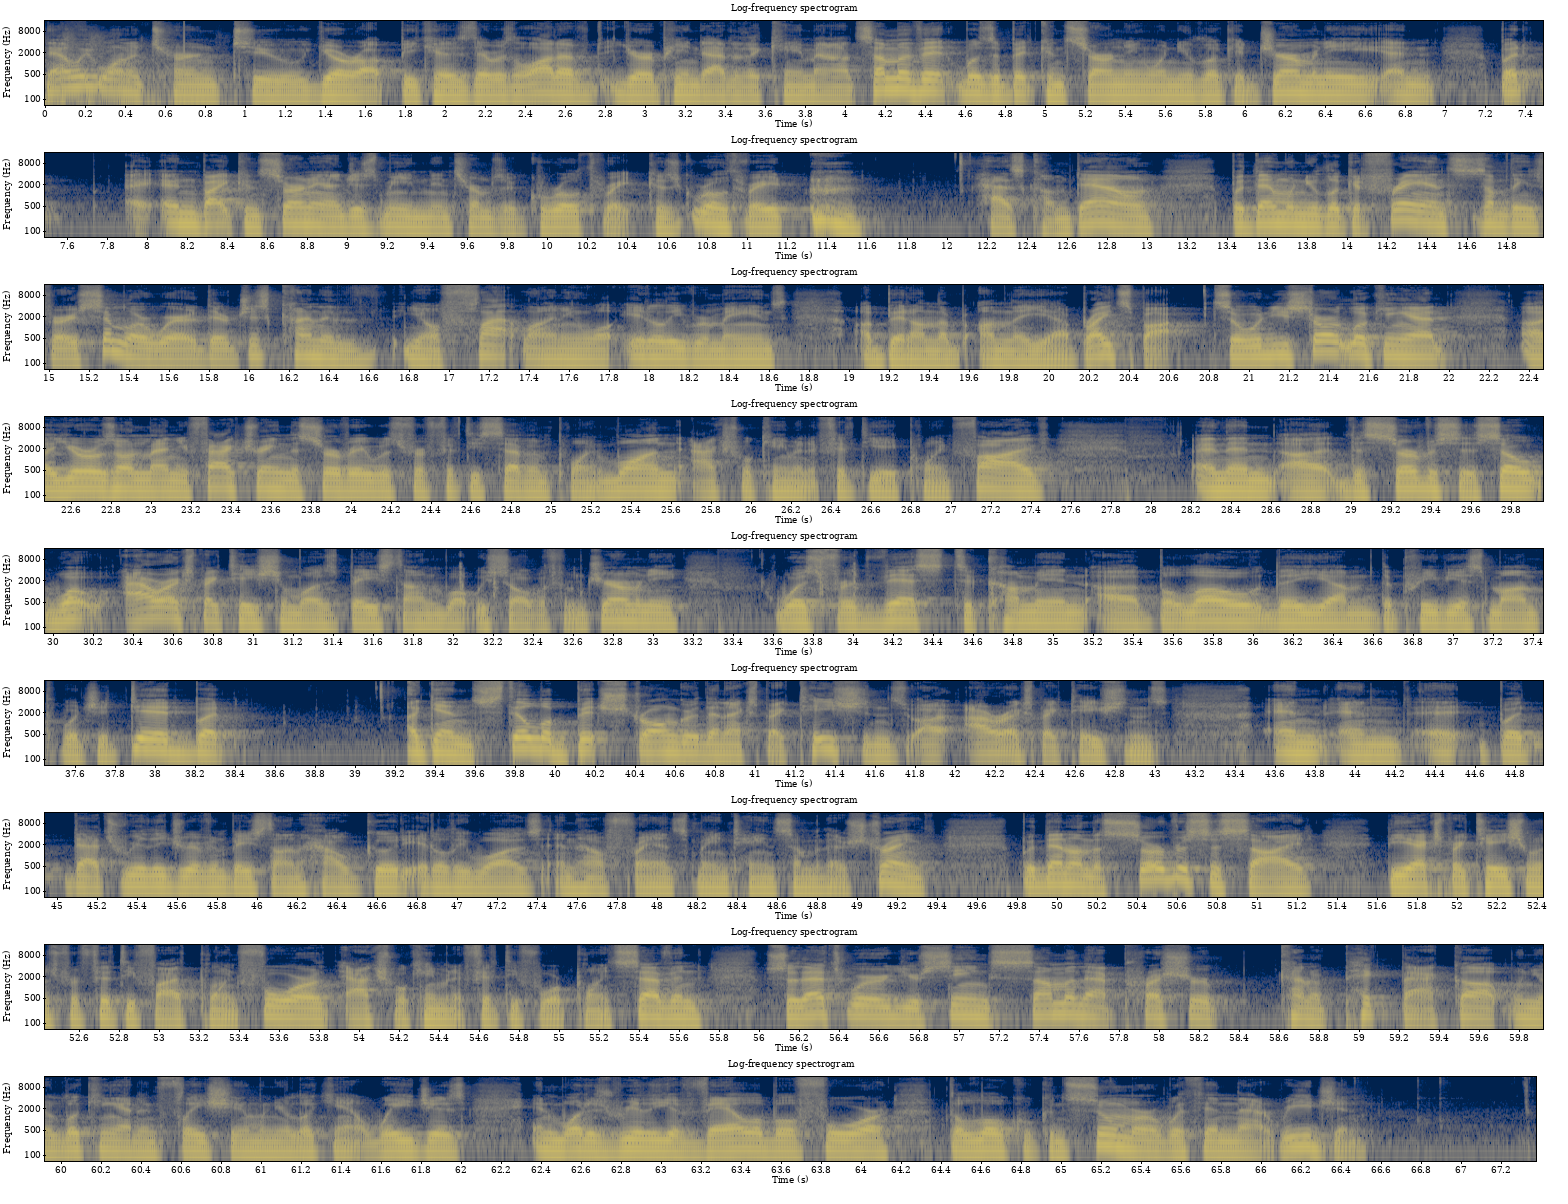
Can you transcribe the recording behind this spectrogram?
Now we want to turn to Europe because there was a lot of European data that came out. Some of it was a bit concerning when you look at Germany and but and by concerning I just mean in terms of growth rate because growth rate has come down. But then when you look at France, something's very similar where they're just kind of you know flatlining while Italy remains a bit on the on the uh, bright spot. So when you start looking at uh, eurozone manufacturing, the survey was for 57.1, actual came in at 58.5 and then uh, the services. So what our expectation was based on what we saw from Germany was for this to come in uh, below the um, the previous month, which it did, but again still a bit stronger than expectations our expectations. And and uh, but that's really driven based on how good Italy was and how France maintained some of their strength. But then on the services side the expectation was for 55.4 actual came in at 54.7 so that's where you're seeing some of that pressure kind of pick back up when you're looking at inflation, when you're looking at wages, and what is really available for the local consumer within that region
